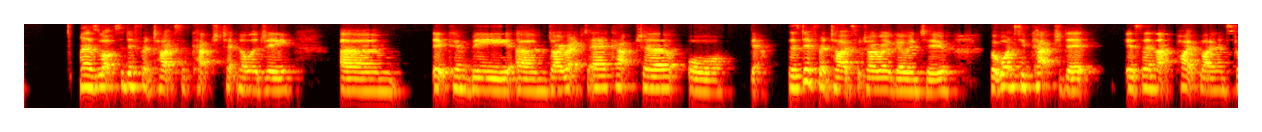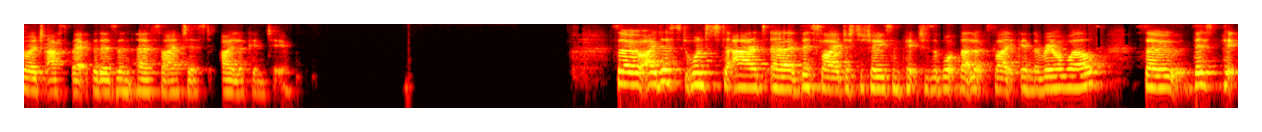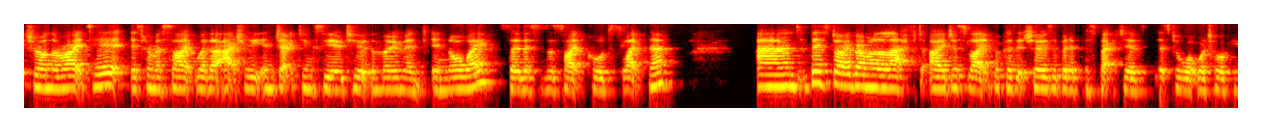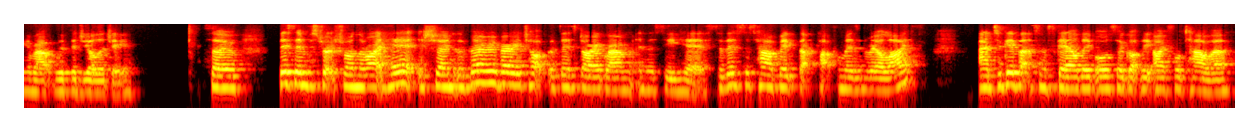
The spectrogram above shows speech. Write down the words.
There's lots of different types of capture technology. Um, it can be um, direct air capture or, yeah, there's different types, which I won't go into. But once you've captured it, it's then that pipeline and storage aspect that as an earth scientist, I look into. So I just wanted to add uh, this slide just to show you some pictures of what that looks like in the real world. So this picture on the right here is from a site where they're actually injecting CO2 at the moment in Norway. So this is a site called Sleipner. And this diagram on the left, I just like because it shows a bit of perspective as to what we're talking about with the geology. So this infrastructure on the right here is shown at the very, very top of this diagram in the sea here. So this is how big that platform is in real life. And to give that some scale, they've also got the Eiffel Tower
